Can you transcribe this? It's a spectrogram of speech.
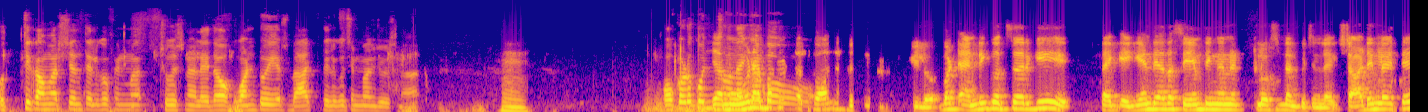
ఒత్తి కమర్షియల్ తెలుగు సినిమా చూసినా లేదా ఒక one two years back Telugu సినిమాలు చూసినా. ఒకడు కొంచెం బట్ ఎండింగ్ వచ్చేసరికి like again they are the same thing అన్నట్టు క్లోజ్ అనిపించింది. లైక్ స్టార్టింగ్లో అయితే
